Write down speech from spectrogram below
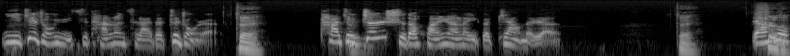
以这种语气谈论起来的这种人。对，他就真实的还原了一个这样的人。对，然后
